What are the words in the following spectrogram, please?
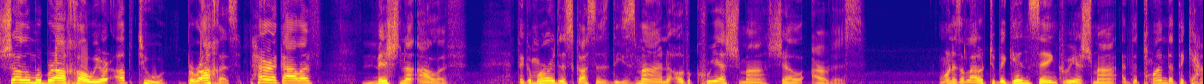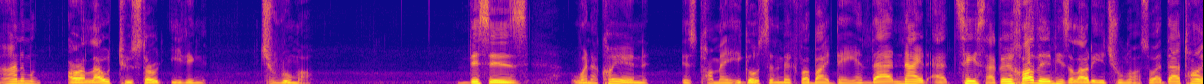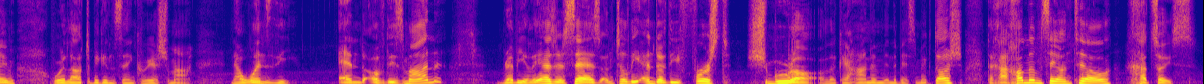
Shalom ubracha. We are up to Brachos, Parak Aleph, Mishnah Aleph. The Gemara discusses the Zman of Kriya Shema Shel Arvis. One is allowed to begin saying Kriya Shema at the time that the Kahanim are allowed to start eating Truma. This is when a Kohen is Tomei, he goes to the mikvah by day, and that night at Tzeis HaKoychavim, he's allowed to eat Truma. So at that time, we're allowed to begin saying Kriya Shema. Now, when's the end of the Zman? Rabbi Eliezer says until the end of the first Shmura of the Kehanim in the Beis Mikdash. The Chachamim say until Chatzos.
